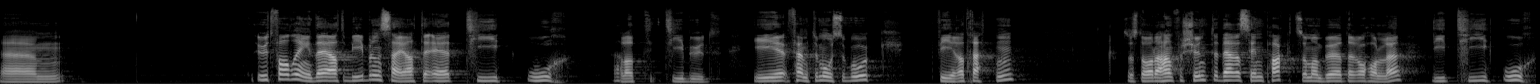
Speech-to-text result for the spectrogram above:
Um, utfordringen er at Bibelen sier at det er ti ord eller ti bud. I 5. Mosebok 4.13 så står det han forkynte dere sin pakt som han bød dere holde, de ti ord.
